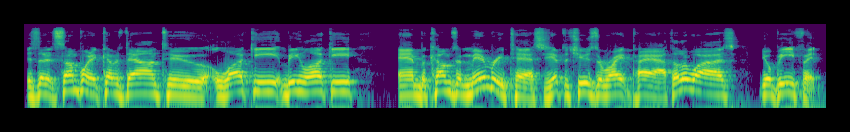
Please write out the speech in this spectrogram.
is that at some point it comes down to lucky, being lucky, and becomes a memory test. You have to choose the right path, otherwise you'll beef it.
